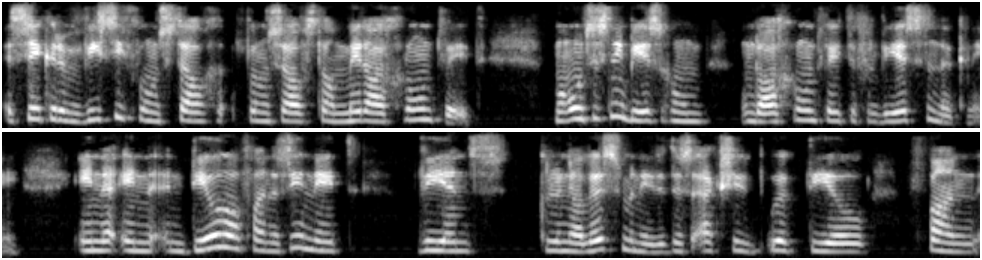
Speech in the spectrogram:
'n sekere visie vir ons stel vir onsself stel met daai grondwet. Maar ons is nie besig om om daai grondwet te verwesenlik nie. En en 'n deel daarvan is nie net weens kolonialisme nie, dit is actually ook deel van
